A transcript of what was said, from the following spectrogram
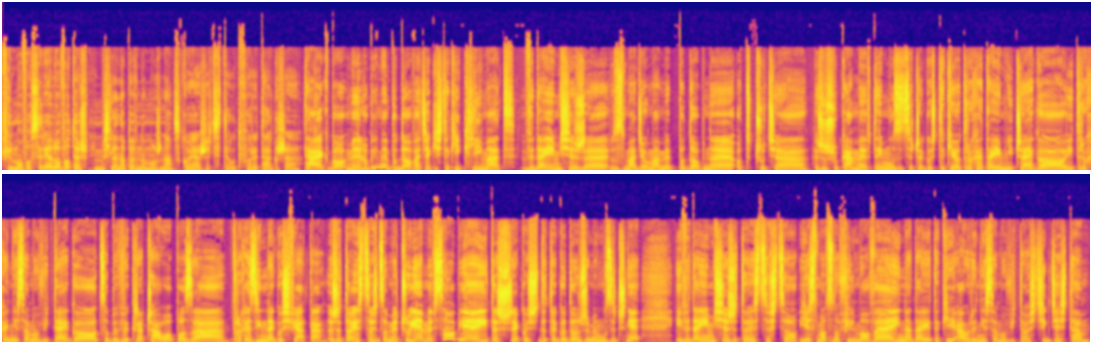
filmowo-serialowo też myślę, na pewno można skojarzyć te utwory także. Tak, bo my lubimy budować jakiś taki klimat. Wydaje mi się, że z Madzią mamy podobne odczucia, że szukamy w tej muzyce czegoś takiego trochę tajemniczego i trochę niesamowitego, co by wykraczało poza trochę z innego świata. Że to jest coś, co my czujemy w sobie i też jakoś do tego dążymy muzycznie. I wydaje mi się, że to jest coś, co jest mocno filmowe i nadaje takiej aury niesamowitości gdzieś tam.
